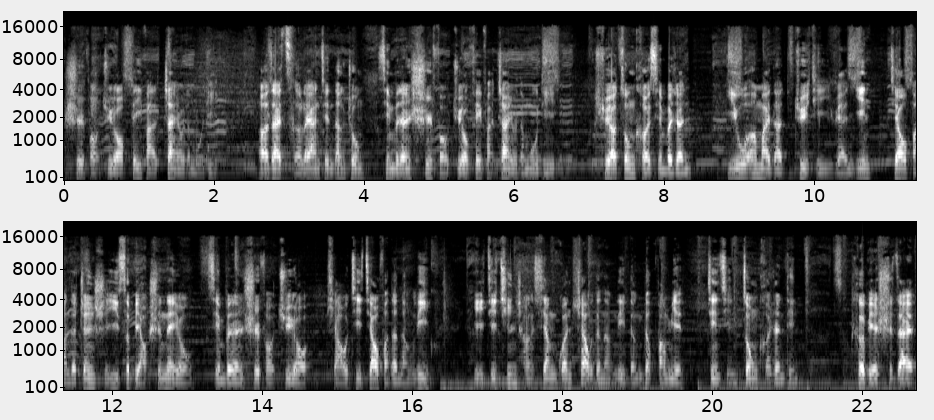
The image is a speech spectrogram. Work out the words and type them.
是否具有非法占有的目的。而在此类案件当中，行为人是否具有非法占有的目的，需要综合行为人遗物二卖的具体原因、交房的真实意思表示内容、行为人是否具有调剂交房的能力，以及清偿相关债务的能力等等方面进行综合认定。特别是在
